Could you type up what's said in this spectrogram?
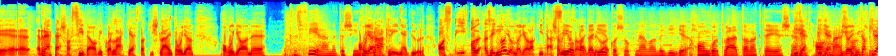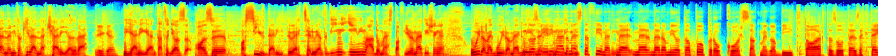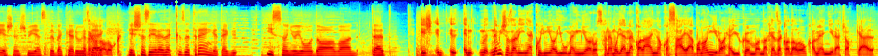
repes a szíve, amikor látja ezt a kislányt, ahogyan, ahogyan ez félelmetes inkább. ahogyan átlényegül. Az, az, egy nagyon nagy alakítás, amit az a gyilkosoknál van, hogy így hangot váltanak teljesen. Igen, egy hang, igen, igen mint, aki lenne, mint aki lenne cserélve. Igen. Igen, igen, tehát hogy az, az a szívderítő egyszerűen. Tehát én, én imádom ezt a filmet, és engem újra meg újra megnézem. Tudod, miért imádom mindig- ezt a filmet? Igen. Mert, mert, mert amióta a pop-rock korszak meg a beat tart, azóta ezek teljesen sülyeztőbe kerültek. Ezek a dalok. És azért ezek között rengeteg iszonyú jó dal van. Tehát És nem is az a lényeg, hogy mi a jó, meg mi a rossz, hanem hogy ennek a lánynak a szájában annyira helyükön vannak ezek a dalok, amennyire csak kell.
